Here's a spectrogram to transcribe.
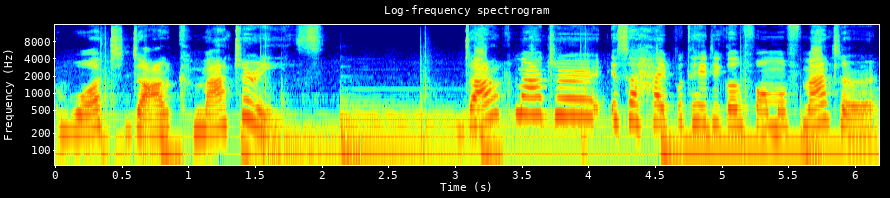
what dark matter is. Dark matter is a hypothetical form of matter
